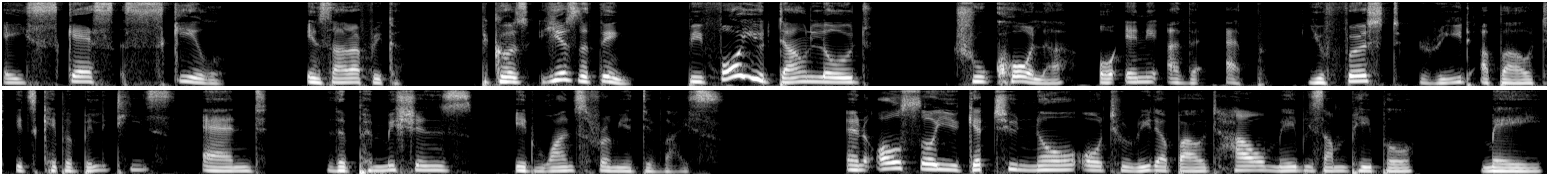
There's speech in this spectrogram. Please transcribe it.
a scarce skill in South Africa? Because here's the thing before you download Truecaller or any other app, you first read about its capabilities and the permissions it wants from your device. And also, you get to know or to read about how maybe some people may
